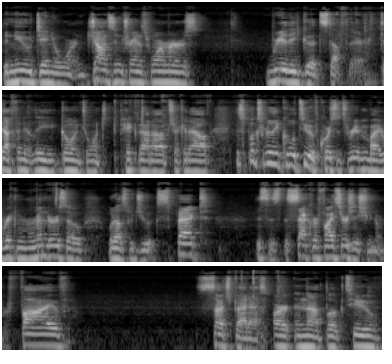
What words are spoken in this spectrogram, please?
the new Daniel Warren Johnson Transformers. Really good stuff there. Definitely going to want to pick that up, check it out. This book's really cool too. Of course, it's written by Rick Remender, so what else would you expect? This is The Sacrificers issue number five. Such badass art in that book too.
